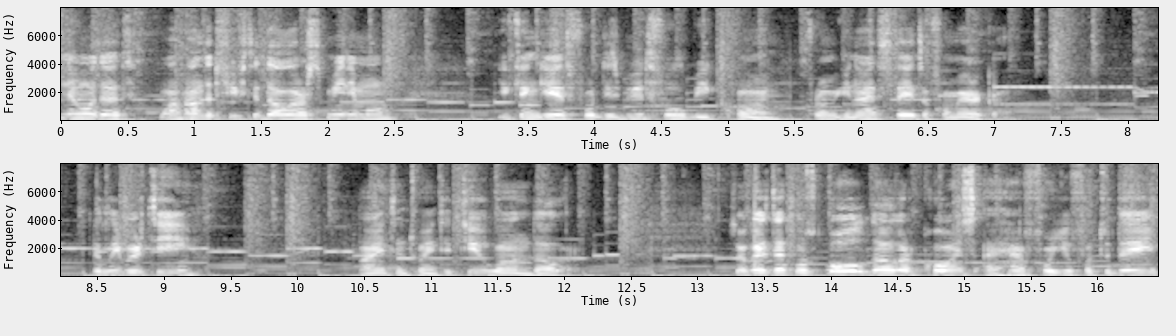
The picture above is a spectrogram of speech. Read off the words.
know that 150 dollars minimum you can get for this beautiful big coin from United States of America. The Liberty 1922 one dollar. So guys that was all dollar coins i have for you for today.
